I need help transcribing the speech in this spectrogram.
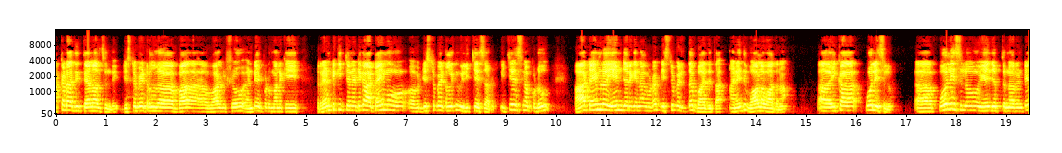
అక్కడ అది తేలాల్సింది. డిస్ట్రిబ్యూటర్ల బా వాళ్ళు షో అంటే ఇప్పుడు మనకి రెంట్కి ఇచ్చినట్టుగా ఆ టైము డిస్ట్రిబ్యూటర్లకి వీళ్ళు ఇచ్చేశారు. ఇచ్చేసినప్పుడు ఆ టైంలో ఏం జరిగినా కూడా డిస్ట్రిబ్యూటర్ బాధ్యత అనేది వాళ్ళ వాదన. ఇక పోలీసులు. పోలీసులు ఏం చెప్తున్నారంటే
